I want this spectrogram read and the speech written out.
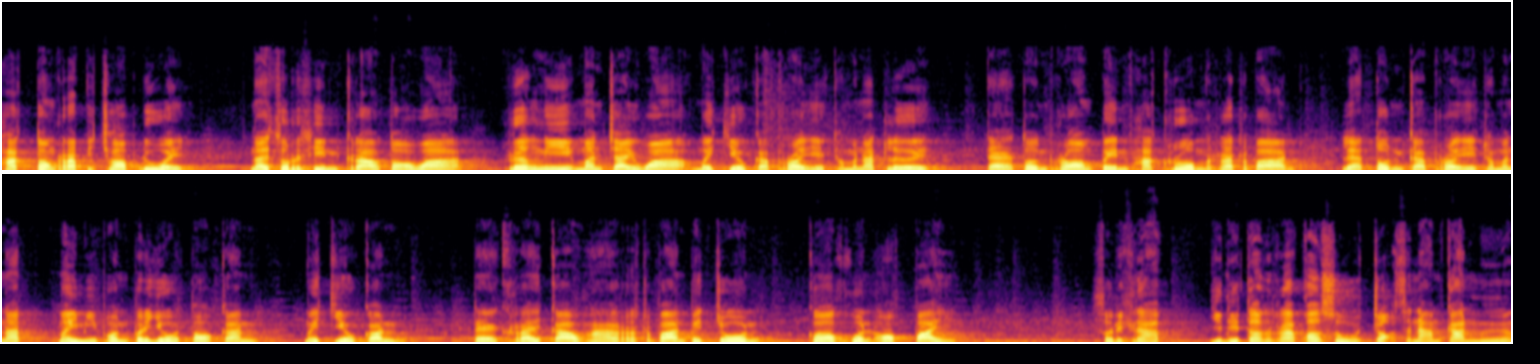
พักต้องรับผิดชอบด้วยนายสุรทินกล่าวต่อว่า เรื่องนี้มั่นใจว่าไม่เกี่ยวกับร้อยเอกธรรมนัฐเลย แต่ตนพร้อมเป็นพักร่วมรัฐบาล และตนกับร้อยเอกธรรมนัฐไม่มีผลประโยชน์ต่อกัน ไม่เกี่ยวกัน แต่ใครกล่าวหารัฐบาลเป็นโจรก็ควรออกไป สวัสดีครับ ยินดีต้อนรับเข้าสู่เจาะสนามการเมือง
